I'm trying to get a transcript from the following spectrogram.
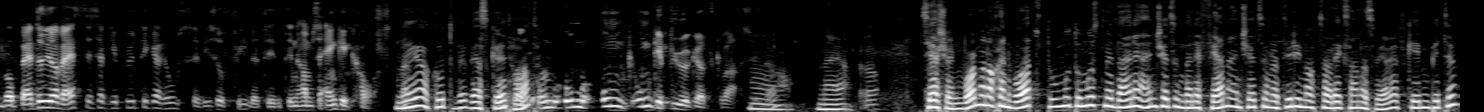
Wobei du ja weißt, das ist ein gebürtiger Russe, wie so viele. Den, den haben sie eingekauft. Ne? Naja, gut, wer es Geld hat. Um, um, um, umgebürgert quasi. Ja, ne? Naja. Ja. Sehr schön. Wollen wir noch ein Wort? Du, du musst mir deine Einschätzung, deine Ferneinschätzung natürlich noch zu Alexander Zverev geben, bitte.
